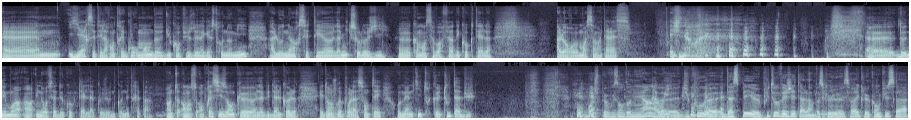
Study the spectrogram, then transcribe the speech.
Euh, hier, c'était la rentrée gourmande du campus de la gastronomie. À l'honneur, c'était euh, la mixologie, euh, comment savoir faire des cocktails. Alors, moi, ça m'intéresse. Évidemment. Donnez-moi une recette de cocktail là, que je ne connaîtrais pas. En, en précisant que l'abus d'alcool est dangereux pour la santé, au même titre que tout abus. Moi, je peux vous en donner un, ah euh, du coup, euh, d'aspect euh, plutôt végétal, hein, parce que c'est vrai que le campus a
